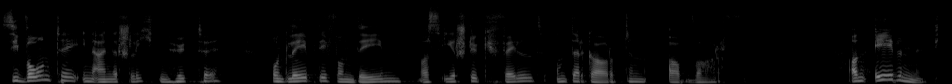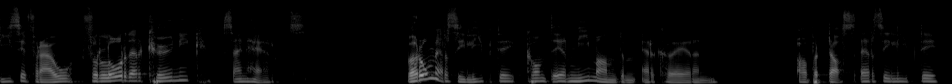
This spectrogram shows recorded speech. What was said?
Sie wohnte in einer schlichten Hütte und lebte von dem, was ihr Stück Feld und der Garten abwarf. An eben diese Frau verlor der König sein Herz. Warum er sie liebte, konnte er niemandem erklären. Aber dass er sie liebte,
